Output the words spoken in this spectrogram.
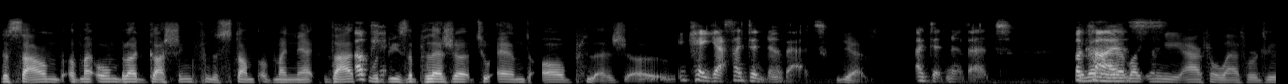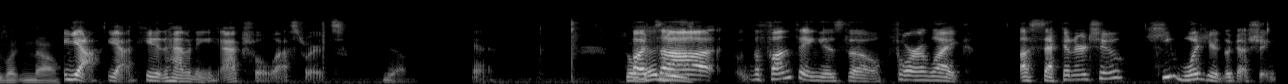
the sound of my own blood gushing from the stump of my neck? That Okay. would be the pleasure to end all pleasure. Okay, yes, I did know that. Yes. I did know that. And then had like any actual last words, he was like, no. yeah, yeah, he didn't have any actual last words. Yeah. Yeah. So but uh the fun thing is though, for like a second or two, he would hear the gushing.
